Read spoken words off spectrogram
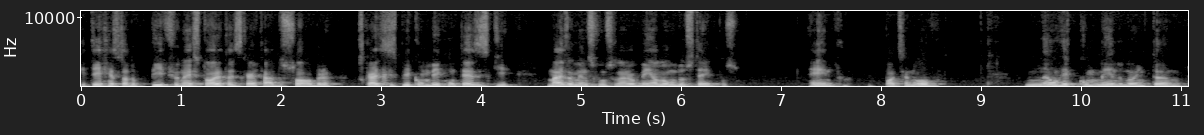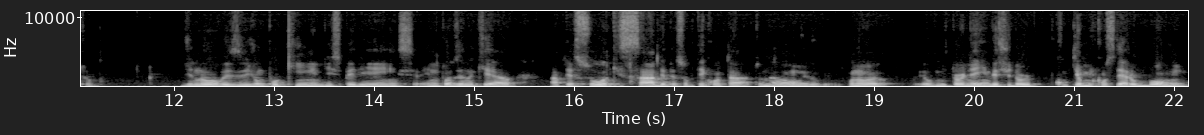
que tem resultado pífio na história está descartado. Sobra os caras que explicam bem com teses que mais ou menos funcionaram bem ao longo dos tempos. Entro, pode ser novo. Não recomendo, no entanto. De novo, exige um pouquinho de experiência. E não estou dizendo que é a pessoa que sabe, a pessoa que tem contato. Não, eu, quando eu, eu me tornei investidor com que eu me considero bom,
